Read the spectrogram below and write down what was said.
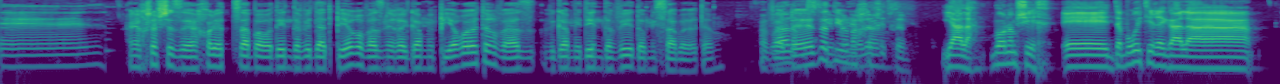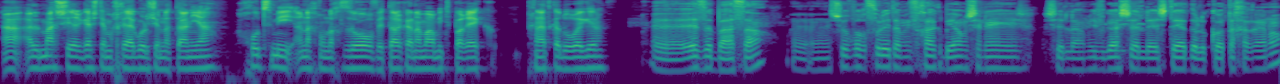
אה, אני חושב שזה יכול להיות סבא או דין דוד ליד פיירו, ואז נראה גם מפיירו יותר, ואז וגם מדין דוד או מסבא יותר. אבל אה, זה דיון אחר. יאללה, בואו נמשיך. אה, דברו איתי רגע על, ה... על מה שהרגשתם אחרי הגול של נתניה. חוץ מ"אנחנו נחזור" וטרקן אמר מתפרק מבחינת כדורגל. אה, איזה באסה. אה, שוב הרסו לי את המשחק ביום שני של המפגש של אה, שתי הדולקות אחרינו.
